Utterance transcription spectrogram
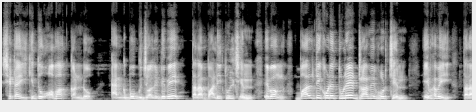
সেটাই কিন্তু অবাক কাণ্ড। এক বুক জলে ডেবে তারা বালি তুলছেন এবং বালতি করে তুলে ড্রামে ভরছেন। এভাবেই তারা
